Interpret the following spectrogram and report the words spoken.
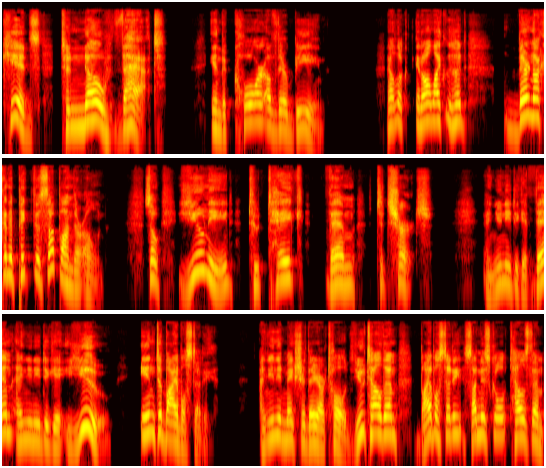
kids to know that in the core of their being? Now, look, in all likelihood, they're not going to pick this up on their own. So, you need to take them to church and you need to get them and you need to get you into Bible study. And you need to make sure they are told. You tell them, Bible study, Sunday school tells them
